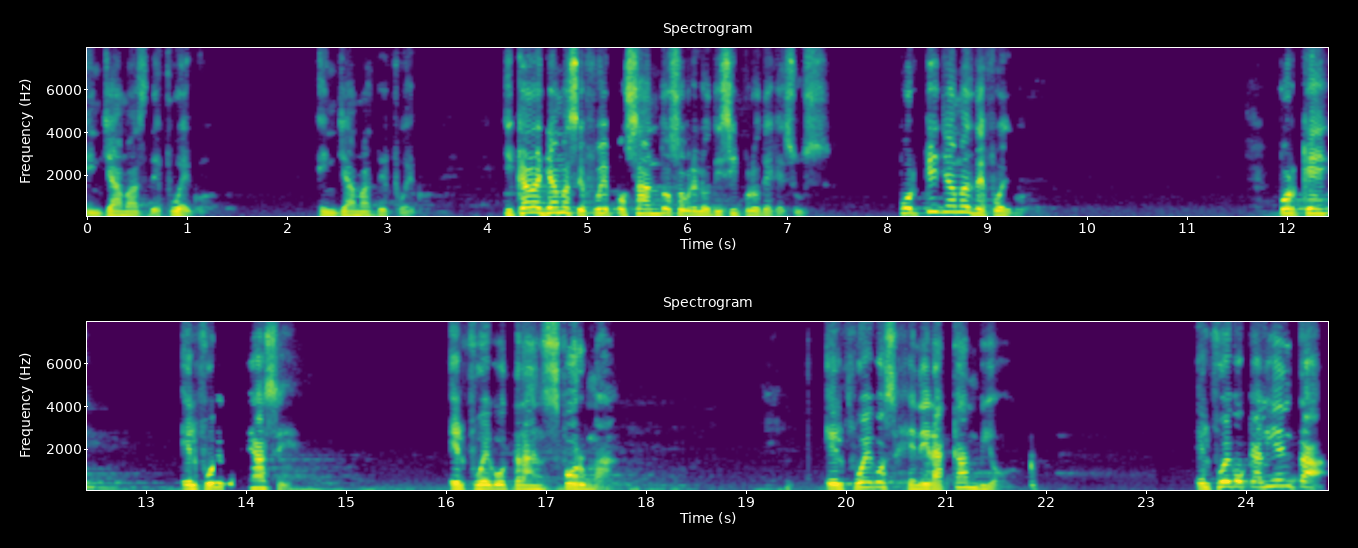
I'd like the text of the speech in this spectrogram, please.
en llamas de fuego, en llamas de fuego. Y cada llama se fue posando sobre los discípulos de Jesús. ¿Por qué llamas de fuego? Porque el fuego ¿qué hace? El fuego transforma. El fuego genera cambio. El fuego calienta.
